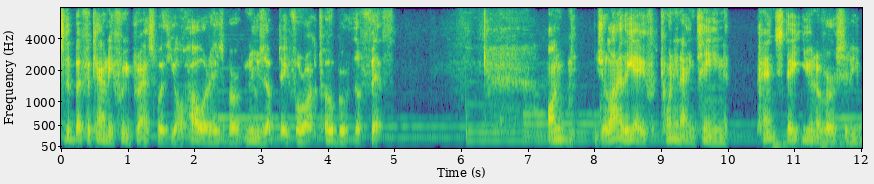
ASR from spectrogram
is the Bedford County Free Press with your Hollidaysburg news update for October the 5th. On July the 8th, 2019, Penn State University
